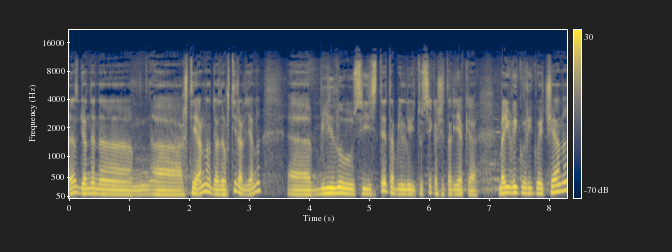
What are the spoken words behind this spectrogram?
behaz joan den uh, hastean, joan den hostiralian, uh, bildu zizte eta bildu ituzik asetariak bai uriko etxean,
